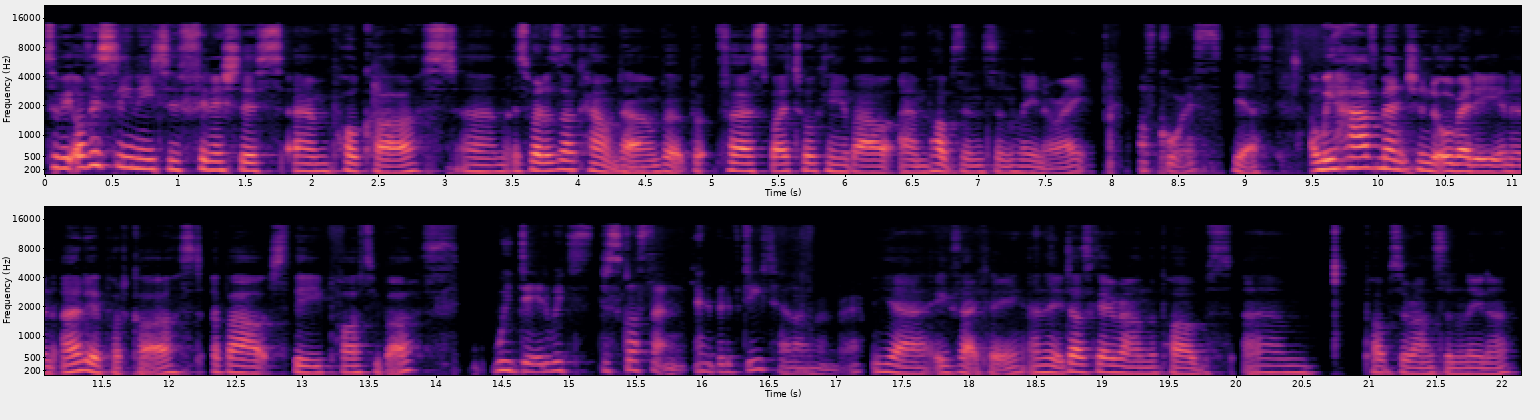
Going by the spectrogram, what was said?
So we obviously need to finish this um, podcast um, as well as our countdown, but but first by talking about um, pubs in St Helena, right? Of course. Yes, and we have mentioned already in an earlier podcast about the party bus. We did. We discussed that in, in a bit of detail, I remember. Yeah, exactly. And it does go around the pubs, um, pubs around St Helena.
